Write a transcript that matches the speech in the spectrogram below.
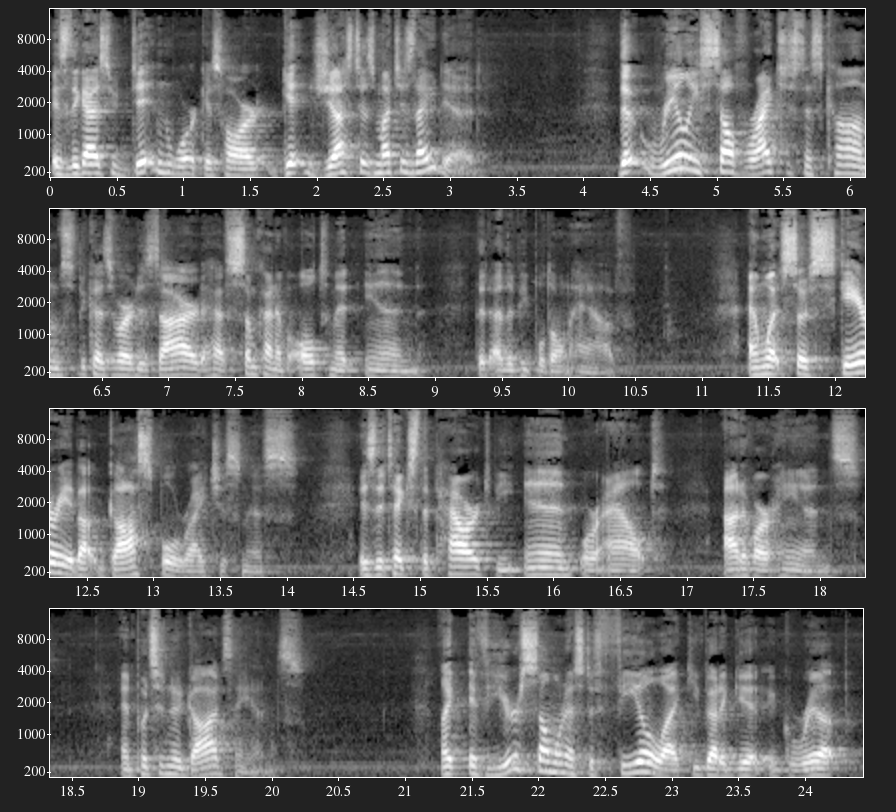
is the guys who didn't work as hard get just as much as they did. That really self righteousness comes because of our desire to have some kind of ultimate end that other people don't have. And what's so scary about gospel righteousness is it takes the power to be in or out, out of our hands, and puts it into God's hands. Like, if you're someone who has to feel like you've got to get a grip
